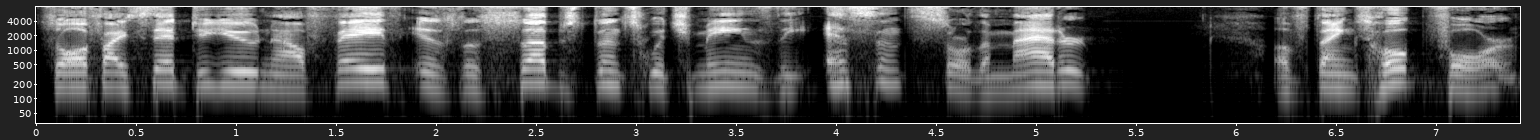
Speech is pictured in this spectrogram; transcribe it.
So if I said to you, now faith is the substance, which means the essence or the matter of things hoped for,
